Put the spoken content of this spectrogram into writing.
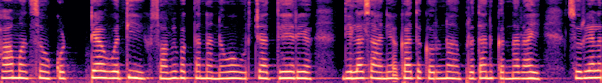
हा महोत्सव कोट्यावधी स्वामी भक्तांना नव ऊर्जा धैर्य दिलासा आणि अगाध करुणा प्रदान करणार आहे. सूर्याला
